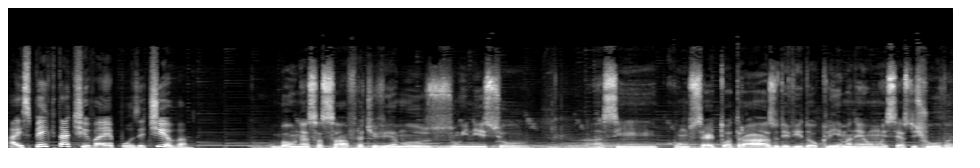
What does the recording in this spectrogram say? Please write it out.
a expectativa é positiva. Bom, nessa safra tivemos um início assim com certo atraso devido ao clima, né, um excesso de chuva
